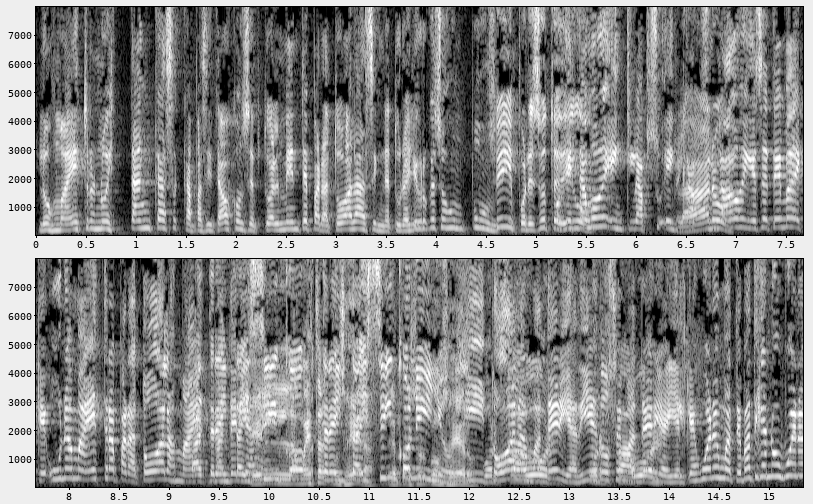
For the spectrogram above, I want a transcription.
Los maestros no están capacitados conceptualmente para todas las asignaturas. Yo creo que eso es un punto. Sí, por eso te porque digo. Estamos encapsulados en ese tema de que una maestra para todas las ma 35, 35 niños. Y todas las materias, 10, 12 materias. Y el que es bueno en matemáticas no es bueno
